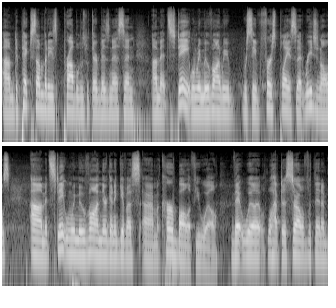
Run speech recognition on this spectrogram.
um, depict somebody's problems with their business, and um, at state when we move on, we received first place at regionals. Um, at state when we move on, they're going to give us um, a curveball, if you will, that we'll we'll have to solve within a,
